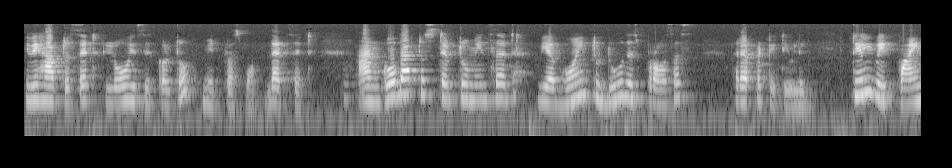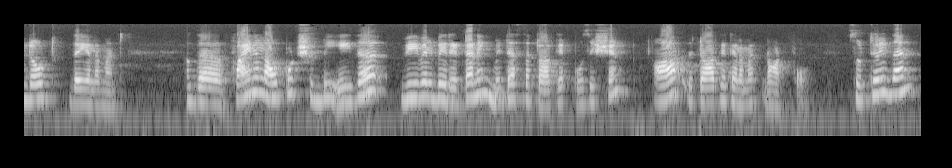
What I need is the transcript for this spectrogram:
we have to set low is equal to mid plus 1. That's it. And go back to step 2 means that we are going to do this process repetitively till we find out the element. The final output should be either we will be returning mid as the target position or the target element not found. So till then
